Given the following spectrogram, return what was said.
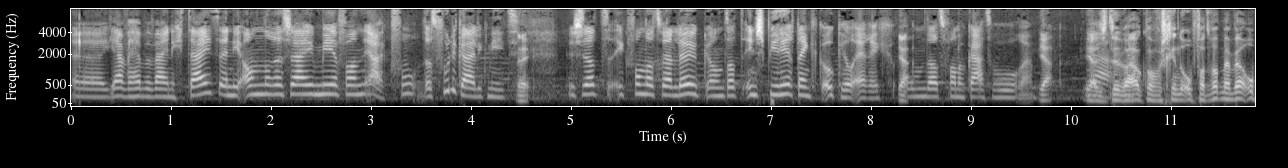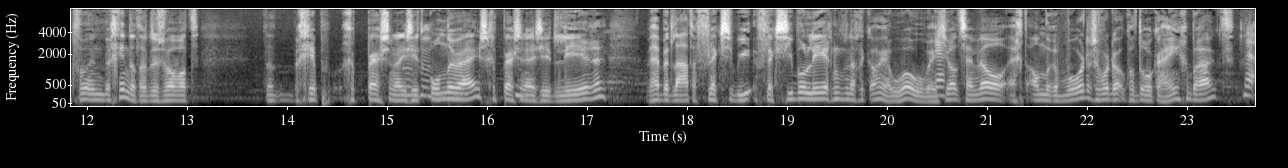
eh, ja, we hebben weinig tijd. En die andere zei meer van, ja, ik voel, dat voel ik eigenlijk niet. Nee. Dus dat, ik vond dat wel leuk, want dat inspireert denk ik ook heel erg. Ja. Om dat van elkaar te horen. Ja. Ja, Ja. dus er waren ook wel verschillende opvattingen. Wat mij wel opviel in het begin, dat er dus wel wat... Dat begrip gepersonaliseerd Mhm. onderwijs, gepersonaliseerd leren. We hebben het later flexibel, flexibel leren genoemd. Toen dacht ik, oh ja, wow, weet Ja. je wel. Het zijn wel echt andere woorden. Ze worden ook wel door elkaar heen gebruikt. Ja.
